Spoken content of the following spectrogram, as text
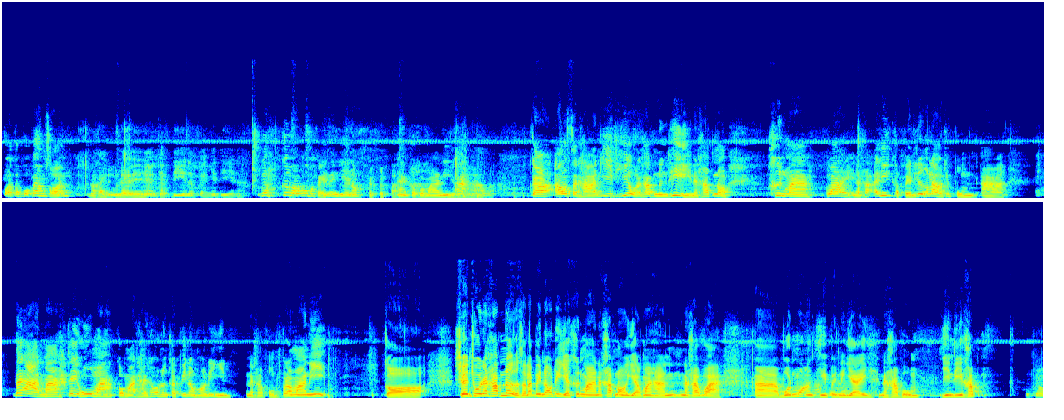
ปอดตะโปะแม่ห้องสอนถ้าใครดูแลนี่เนี่ยจัดดีนะแปลงจัดดีนะเนี่ยก็ว่าพวกมาแปลงในเย็นเนาะอ่าก็ประมาณนี้นี่อะงามอะก็เอาสถานที่เที่ยวนะครับหนึ่งที่นะครับเนาะขึ้นมาไหว้นะครับ อันนี้ก็เป็นเรื่องเล่าที่ผมอ่า ได้อ่านมาได้รู้มาก็มาถ่ายทอดถึงกับพี่น้องเขาได้ยินนะครับ ผมประมาณนี้ ก็เชิญชวนนะครับ เนอะสำหรับพี่น้องที่อยากขึ้นมานะครับเนาะอยากมาหันนะครับ ว่าอ่าบนหมออังกฤษเป็นยังไงนะครับ ผม ยินดีครับคุณโจ้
